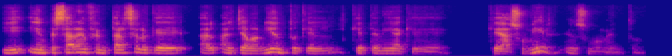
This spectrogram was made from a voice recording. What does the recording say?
y, empezar a enfrentarse a lo que, al, llamamiento que él que tenía que, que asumir en su momento.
